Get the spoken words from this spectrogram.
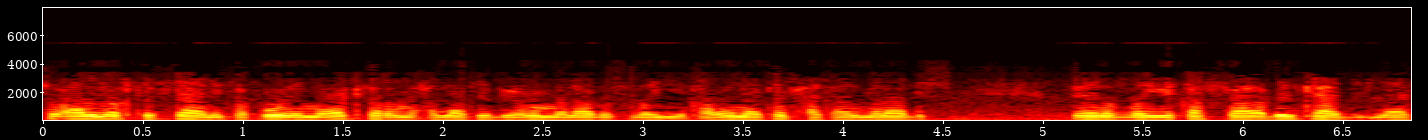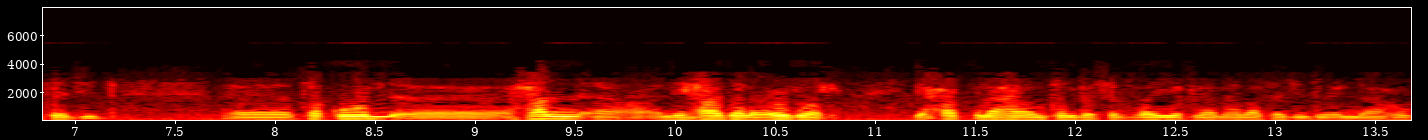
سؤال الأخت الثاني. تقول أن أكثر المحلات يبيعون ملابس ضيقة وأنها تبحث عن الملابس غير الضيقة فبالكاد لا تجد. تقول أه هل لهذا العذر يحق لها أن تلبس الضيق لأنها لا تجد إلا هو؟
